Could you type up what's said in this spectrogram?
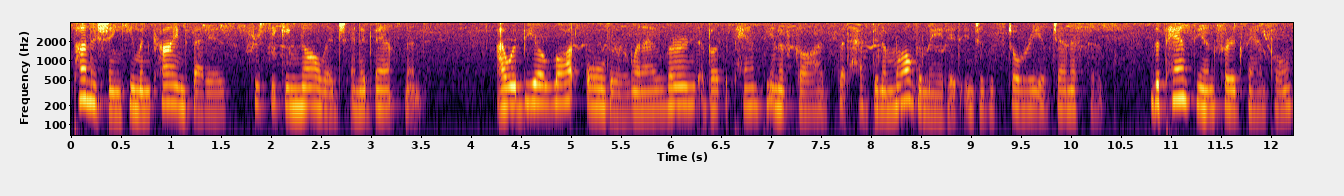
punishing humankind, that is, for seeking knowledge and advancement. I would be a lot older when I learned about the pantheon of gods that had been amalgamated into the story of Genesis. The pantheon, for example,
